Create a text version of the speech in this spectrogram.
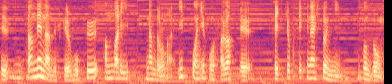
で残念なんですけど僕あんまりなんだろうな一歩二歩下がって積極的な人にどんどん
